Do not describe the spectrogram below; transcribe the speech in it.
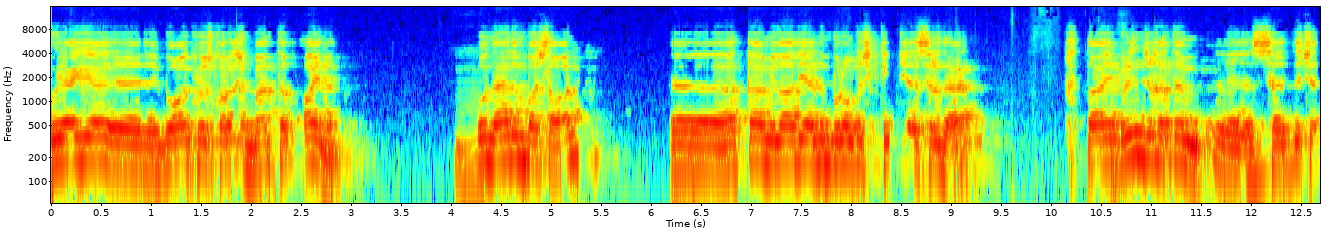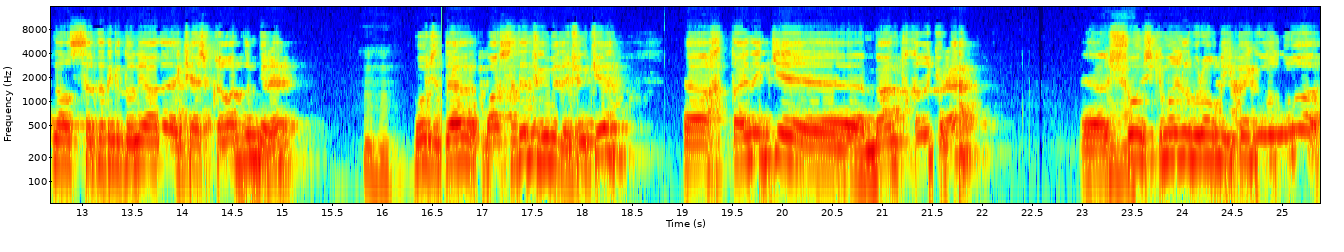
u yerga bo'lgan ko'z qarash mantiq ayni bu nereden boshlagan hatto milodiyadan burungi ikkinchi asrda xitoy birinchi qatim sirtidagi dunyoni kashf qilgandan beri bu jidal boshida tugamadi chunki xitoyniki mantiqiga ko'ra Ee, şu İşkimacılı Bronco İpek yolunu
